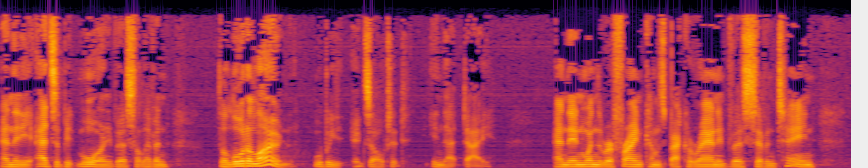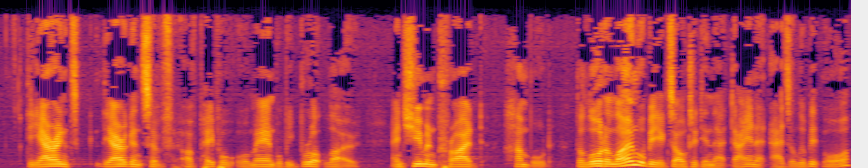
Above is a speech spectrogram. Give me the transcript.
And then he adds a bit more in verse 11 The Lord alone will be exalted in that day. And then when the refrain comes back around in verse 17, the arrogance, the arrogance of, of people or man will be brought low, and human pride humbled. The Lord alone will be exalted in that day, and it adds a little bit more.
